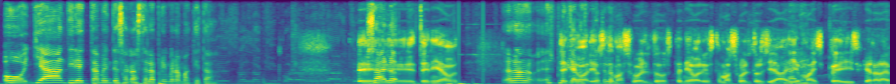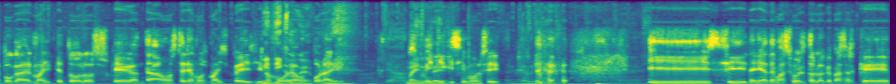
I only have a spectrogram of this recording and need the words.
o ya directamente sacaste la primera maqueta? Eh, tenía, tenía varios temas sueltos, tenía varios temas sueltos ya ahí en MySpace, que era la época del My, que todos los que cantábamos teníamos MySpace y nos movíamos ¿eh? por ahí. Mítiquísimo, sí. Y sí, tenía temas sueltos, lo que pasa es que,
